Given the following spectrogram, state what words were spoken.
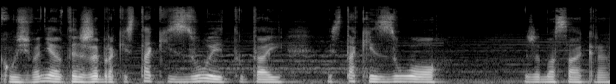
Kuźwa, nie no, ten żebrak jest taki zły tutaj. Jest takie zło, że masakra.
